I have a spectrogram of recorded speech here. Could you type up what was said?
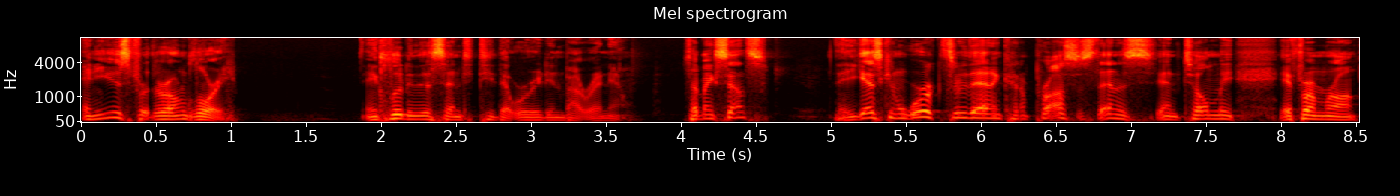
and used for their own glory including this entity that we're reading about right now. Does that make sense? Now, you guys can work through that and kind of process that and, and tell me if I'm wrong,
